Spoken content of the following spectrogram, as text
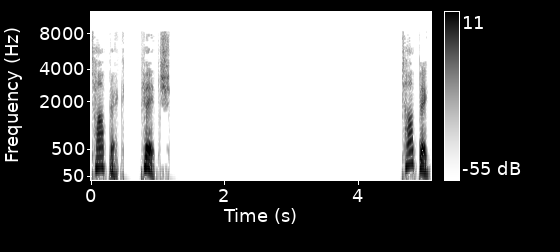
Topic: Pitch. Topic:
